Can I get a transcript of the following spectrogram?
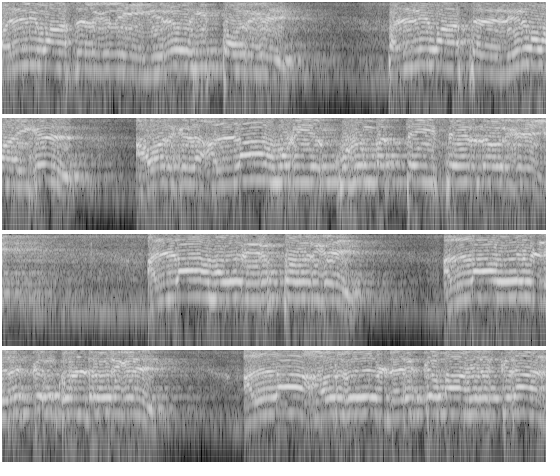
பள்ளிவாசல்களை நிர்வகிப்பவர்கள் பள்ளிவாசல் நிர்வாகிகள் அவர்கள் அல்லாஹுடைய குடும்பத்தை சேர்ந்தவர்கள். அல்லாஹோடு இருப்பவர்கள். அல்லாஹோடு நெருக்கம் கொண்டவர்கள். அல்லாஹ் அவர்களோடு நெருக்கமாக இருக்கிறான்.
